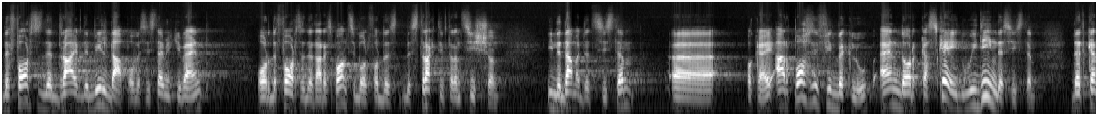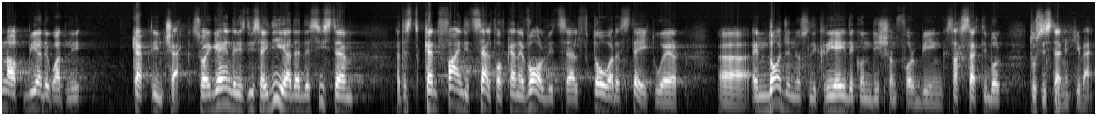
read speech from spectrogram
the forces that drive the buildup of a systemic event, or the forces that are responsible for the destructive transition in the damaged system, uh, okay, are positive feedback loop and or cascade within the system that cannot be adequately kept in check. So again, there is this idea that the system that can find itself or can evolve itself toward a state where uh, endogenously create the condition for being susceptible to systemic event,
